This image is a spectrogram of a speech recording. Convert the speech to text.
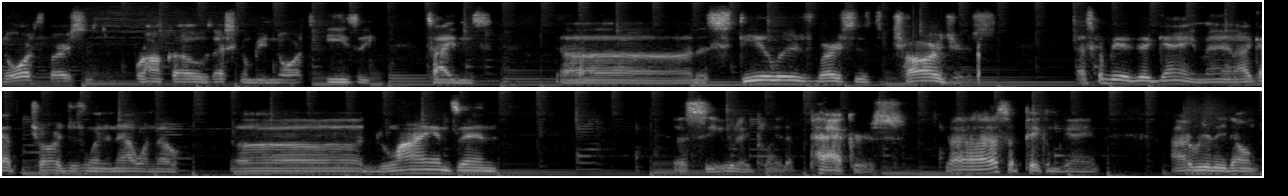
North versus Broncos. That's going to be North easy. Titans. Uh, the Steelers versus the Chargers. That's going to be a good game, man. I got the Chargers winning that one, though. Uh, Lions and let's see who they play. The Packers. Uh, that's a pick 'em game. I really don't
